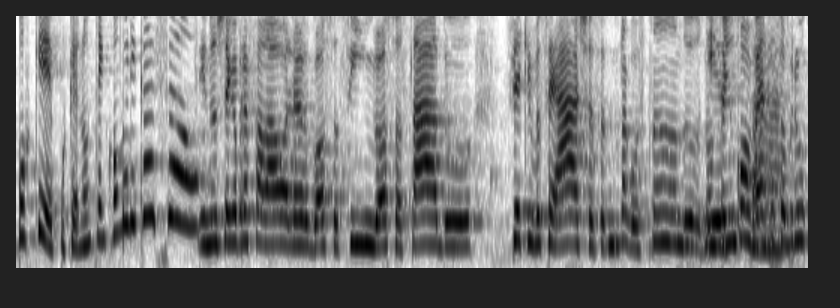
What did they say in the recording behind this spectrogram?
Por quê? Porque não tem comunicação. E não chega para falar, olha, eu gosto assim, gosto assado, se é que você acha, você não tá gostando. Não tem Exato. conversa sobre o.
